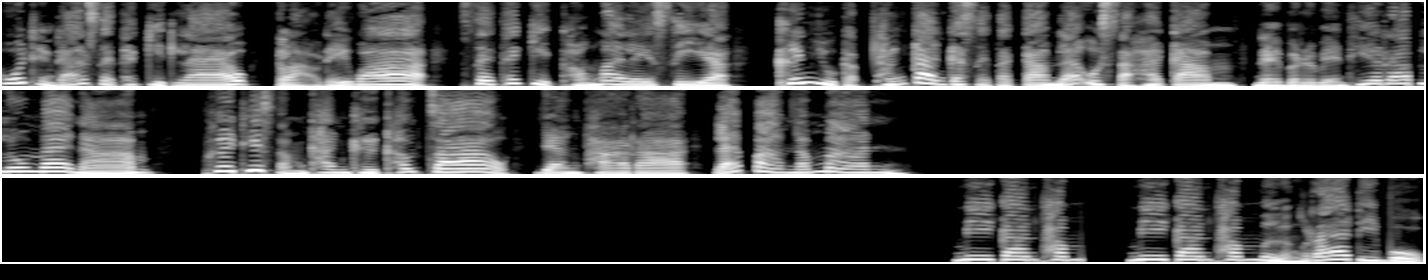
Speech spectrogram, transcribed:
พูดถึงด้านเศรษฐกิจแล้ว กล่าวได้ว่า เศรษฐกิจของมาเลเซียขึ้นอยู่กับทั้งการเกษตรกรรมและอุตสาหกรรม ในบริเวณที่ราบลุ่มแม่น้ำ เพื่อที่สำคัญคือข้าวเจ้า ยางพาราและปาล์มน้ำมัน มีการทำมีการทำเหมืองแร่ดีบุก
